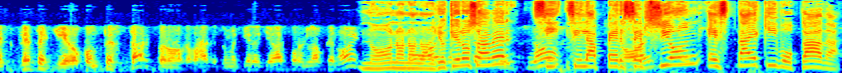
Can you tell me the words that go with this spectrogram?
Es que te quiero contestar, pero lo que pasa es que tú me quieres llevar por el lado que no es. No, no, no, no. Yo quiero saber si, si la percepción está equivocada,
